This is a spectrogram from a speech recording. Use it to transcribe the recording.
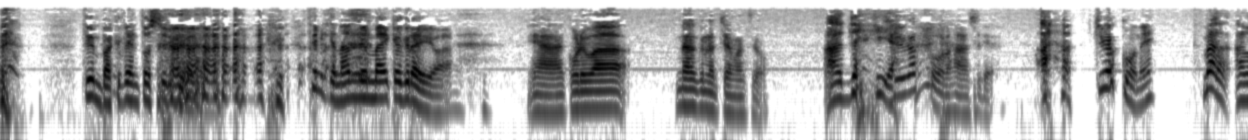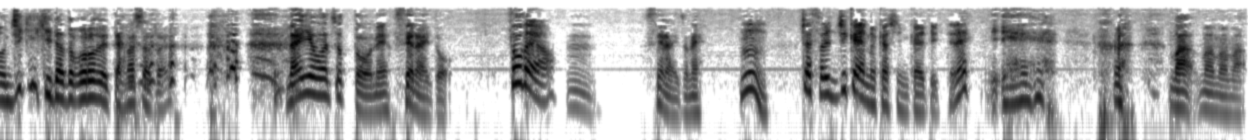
全部漠然としてるけど。せめて何年前かぐらいは。いやー、これは、長くなっちゃいますよ。あ、じゃあいいや。中学校の話で。あ、中学校ね。まあ、あの、時期聞いたところでって話だったね。内容はちょっとね、伏せないと。そうだよ。うん。伏せないとね。うん。じゃあそれ次回の歌詞に書いていってね。ええまあまあまあまあ。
